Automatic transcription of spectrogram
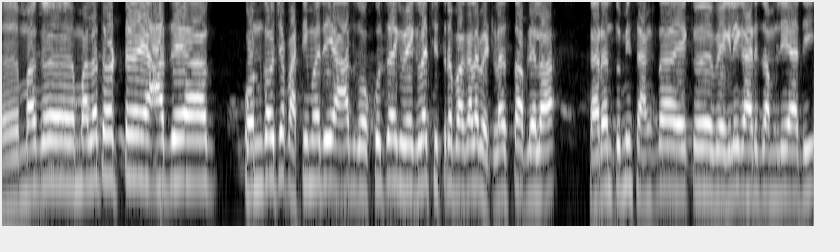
अं, मग अं, मला तर वाटतं आज या कोणगावच्या पाठीमध्ये आज गोकुलचा एक वेगळा चित्र बघायला भेटला असतं आपल्याला. कारण तुम्ही सांगता एक वेगळी गाडी जमली आधी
